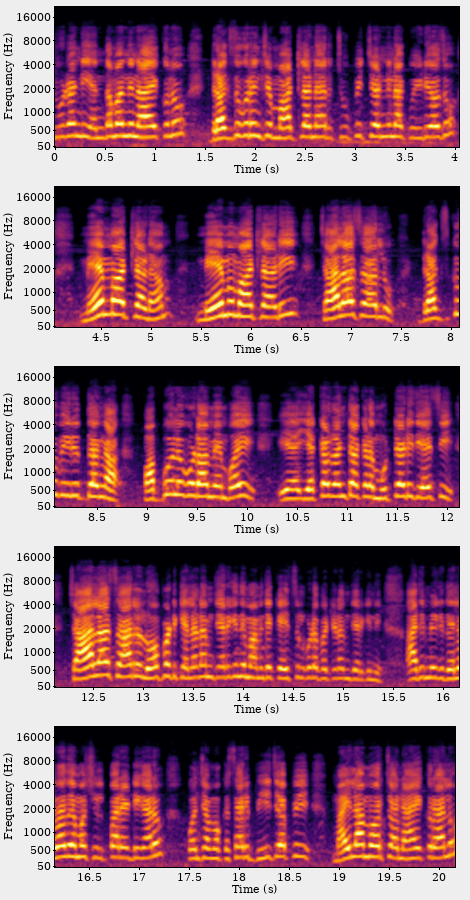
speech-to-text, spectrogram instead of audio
చూడండి ఎంతమంది నాయకులు డ్రగ్స్ గురించి మాట్లాడినారు చూపించండి నాకు వీడియోస్. మేము మాట్లాడాం మేము మాట్లాడి చాలాసార్లు డ్రగ్స్కు విరుద్ధంగా పబ్బులు కూడా మేము పోయి ఎక్కడంటే అక్కడ ముట్టడి చేసి చాలాసార్లు లోపలికి వెళ్ళడం జరిగింది. మా మీద కేసులు కూడా పెట్టడం జరిగింది. అది మీకు తెలియదేమో శిల్పారెడ్డి గారు. కొంచెం ఒకసారి బీజేపీ మహిళా మోర్చా నాయకురాలు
